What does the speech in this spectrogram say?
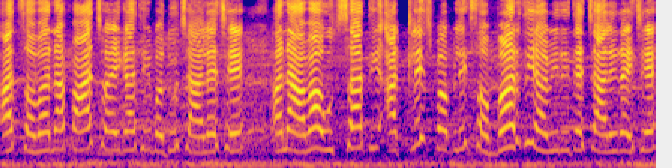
આજ સવારના પાંચ વાગ્યાથી બધું ચાલે છે અને આવા ઉત્સાહથી આટલી જ પબ્લિક સવારથી આવી રીતે ચાલી રહી છે.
